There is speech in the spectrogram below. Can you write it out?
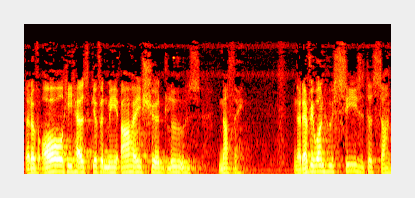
that of all he has given me I should lose nothing, and that everyone who sees the Son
